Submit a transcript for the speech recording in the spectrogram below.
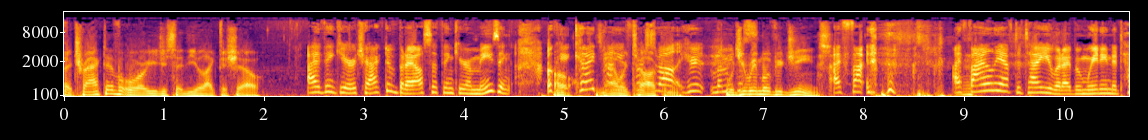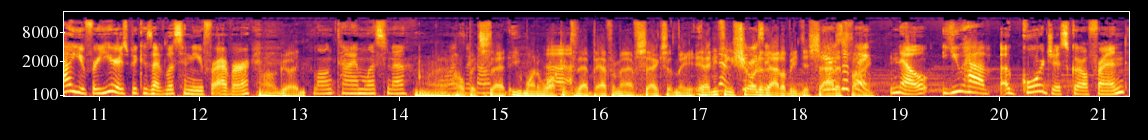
attractive, or you just said you liked the show? I think you're attractive, but I also think you're amazing. Okay, Oh, can I tell you we're first talking. of all? Here, let me Would just. you remove your jeans? I fi- I finally have to tell you what I've been waiting to tell you for years because I've listened to you forever. Oh, good. Long time listener. I hope it it's called? that you want to walk Uh, into that bathroom and have sex with me. Anything No, short of that will be dissatisfying. thing. No, you have a gorgeous girlfriend.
